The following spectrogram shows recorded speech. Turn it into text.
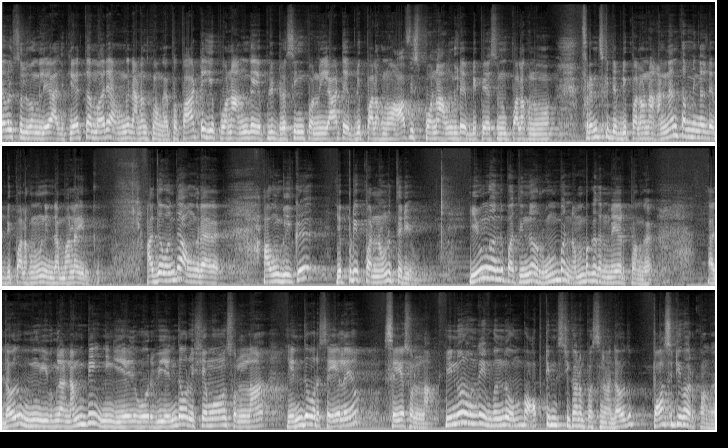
ஏவல் சொல்லுவாங்க இல்லையா? அதுக்கேற்ற மாதிரி அவங்க நடந்துக்குவாங்க. இப்போ பார்ட்டிக்கு போனால் அங்கே எப்படி ட்ரெஸ்ஸிங் பண்ணணும் யார்கிட்ட எப்படி பழகணும் ஆஃபீஸ் போனால் அவங்கள்ட்ட எப்படி பேசணும் பழகணும் ஃப்ரெண்ட்ஸ் கிட்ட எப்படி பழகணும் அண்ணன் தம்பிங்கள்ட்ட எப்படி பழகணும்னு இந்த மாதிரிலாம் இருக்குது அது வந்து அவங்க அவங்களுக்கு எப்படி பண்ணணும்னு தெரியும். இவங்க வந்து பார்த்திங்கன்னா ரொம்ப நம்பகத்தன்மையாக இருப்பாங்க. அதாவது உங் இவங்களை நம்பி நீங்கள் ஒரு எந்த ஒரு விஷயமும் சொல்லலாம் எந்த ஒரு செயலையும் செய்ய சொல்லலாம். இன்னொன்று வந்து இவங்க வந்து ரொம்ப ஆப்டிமிஸ்டிக்கான பர்சன் அதாவது பாசிட்டிவாக இருப்பாங்க.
